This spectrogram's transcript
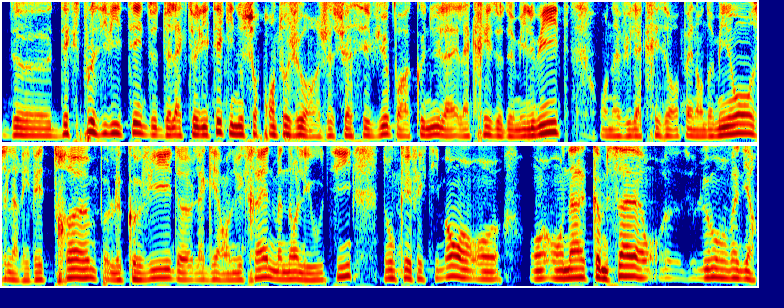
d'explosivité de, l'actualité qui nous surprend toujours. Je suis assez vieux pour avoir connu la, la, crise de 2008, on a vu la crise européenne en 2011, l'arrivée de Trump, le Covid, la guerre en Ukraine, maintenant les outils. Donc effectivement, on, a comme ça, le, on va dire,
